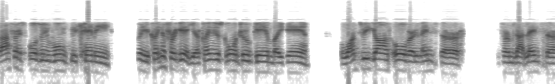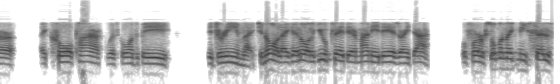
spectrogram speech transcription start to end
So after I suppose we won Kilkenny, well, you kind of forget. You're kind of just going through game by game. But once we got over Leinster, in terms of that Leinster, like Croke Park was going to be the dream. Like you know, like I know, like you've played there many days, right? That, but for someone like myself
